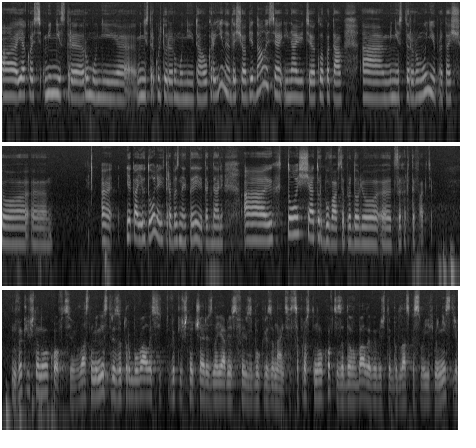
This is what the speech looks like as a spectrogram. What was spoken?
е, якось міністри Румунії, е, міністри культури Румунії та України дещо об'єдналися, і навіть е, клопотав е, міністр Румунії про те, що е, е, яка їх доля, їх треба знайти і так далі. А хто ще турбувався про долю е, цих артефактів? Виключно науковці. Власне, міністри затурбувалися виключно через наявність Фейсбук резонансів. Це просто науковці задовбали, вибачте, будь ласка, своїх міністрів.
